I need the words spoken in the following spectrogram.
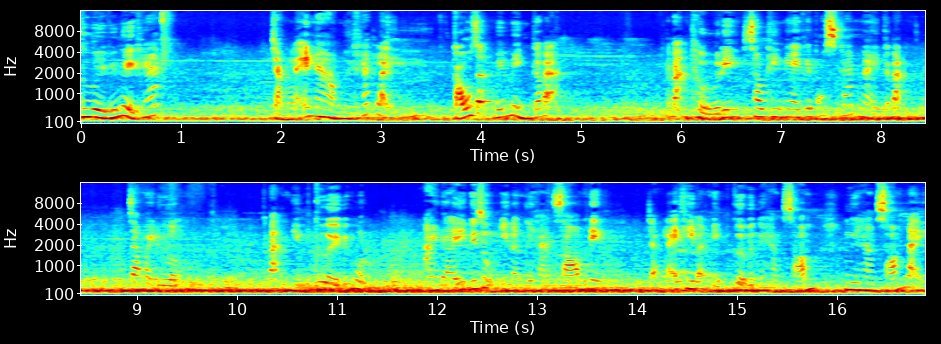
cười với người khác, chẳng lẽ nào người khác lại cáu giận với mình các bạn? Các bạn thử đi, sau khi nghe cái podcast này các bạn ra ngoài đường các bạn mỉm cười với một ai đấy ví dụ như là người hàng xóm đi chẳng lẽ khi bạn mỉm cười với người hàng xóm, người hàng xóm lại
